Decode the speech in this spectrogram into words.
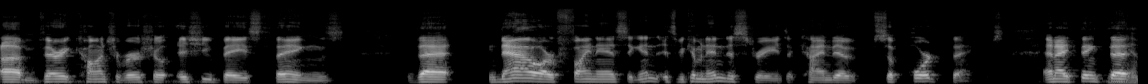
um, very controversial issue based things that now are financing and it's become an industry to kind of support things. And i think that Yeah.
